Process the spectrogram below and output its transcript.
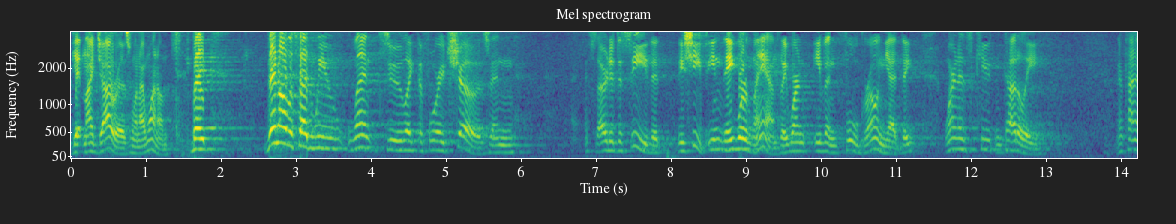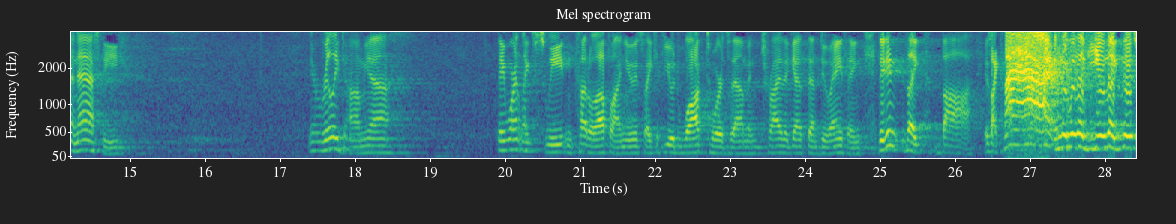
get my gyros when I want them. But then all of a sudden, we went to like the 4 H shows, and I started to see that these sheep, they were lambs. They weren't even full grown yet. They weren't as cute and cuddly they're kind of nasty. They're really dumb, yeah. They weren't like sweet and cuddle up on you. It's like if you would walk towards them and try to get them to do anything. They didn't like bah. It was like ah, and they were like you like this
